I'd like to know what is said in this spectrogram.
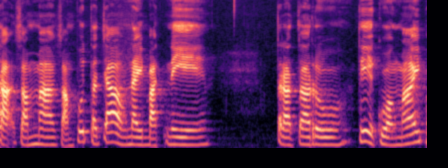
ตสัมมาสัมพุทธเจ้าในบัดนี้ ตรัสรู้ที่กวงไม้โพ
